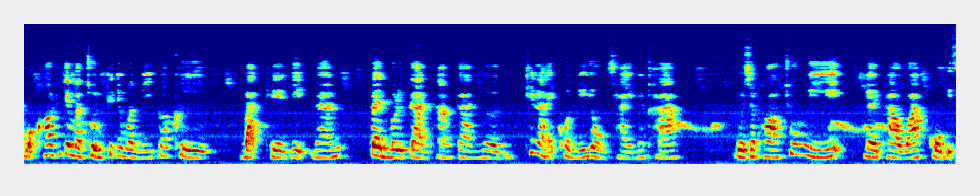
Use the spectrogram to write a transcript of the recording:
หัวข้อที่จะมาชวนคิดในวันนี้ก็คือ บัตรเครดิตนั้นเป็นบริการทางการเงินที่หลายคนนิยมใช้นะคะ โดยเฉพาะช่วงนี้ในภาวะโควิด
